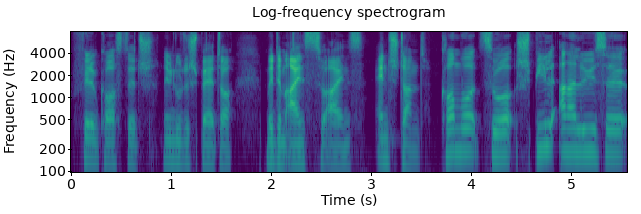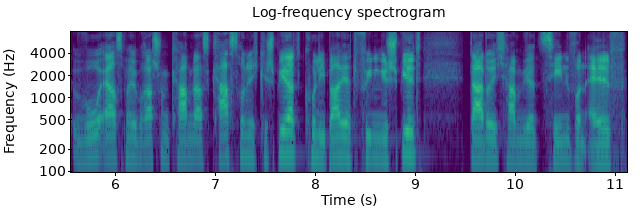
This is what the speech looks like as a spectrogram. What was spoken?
Philipp Kostic eine Minute später mit dem 1 zu 1 entstand. Kommen wir zur Spielanalyse, wo erstmal Überraschung kam, dass Castro nicht gespielt hat. Koulibaly hat für ihn gespielt. Dadurch haben wir 10 von 11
